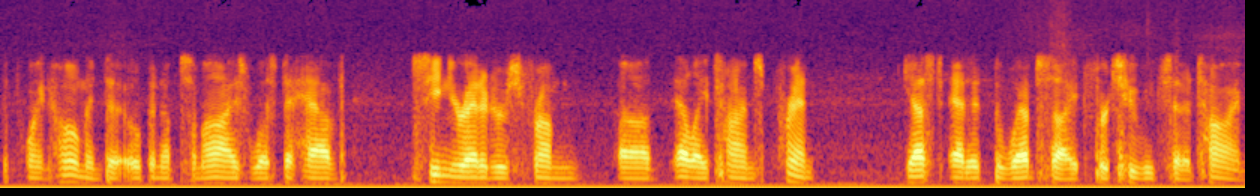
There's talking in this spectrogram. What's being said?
the point home and to open up some eyes was to have senior editors from uh, LA Times print guest edit the website for two weeks at a time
